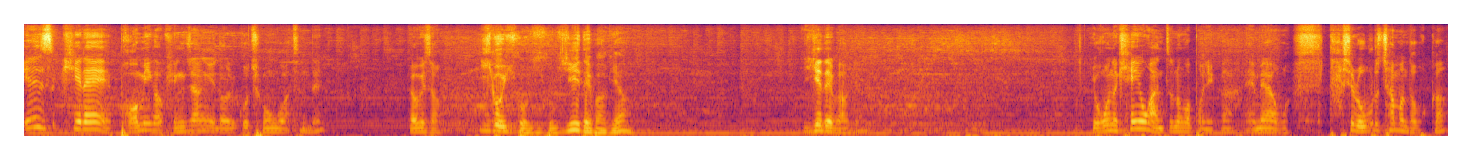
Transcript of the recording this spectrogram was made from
1스킬의 범위가 굉장히 넓고 좋은 것 같은데 여기서 이거 이거 이거 이게 대박이야 이게 대박이야 요거는 KO가 안 뜨는 거 보니까 애매하고 다시 로브루츠 한 번 더 볼까?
